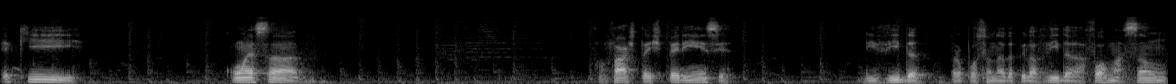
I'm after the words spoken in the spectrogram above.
é que com essa vasta experiência de vida proporcionada pela vida, a formação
